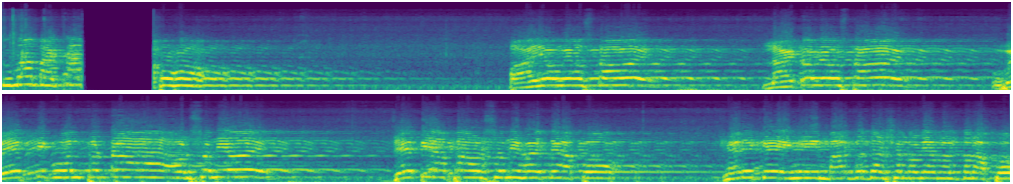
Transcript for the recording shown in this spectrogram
तुम्हा बाठा हो, हो. પાયો વ્યવસ્થા હોય લાઇટો વ્યવસ્થા હોય વૈયક્તિક વનપટ્ટા અડચણી હોય જે બી આપા અડચણી હોય તે આપો ઘેરે કે ही मार्गदर्शन नंतर आपो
